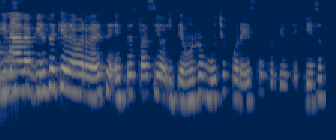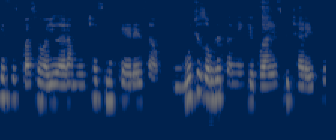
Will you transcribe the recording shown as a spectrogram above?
y nada, pienso que de verdad este, este espacio, y te honro mucho por esto, porque pienso que este espacio va a ayudar a muchas mujeres, a muchos hombres también que puedan escuchar esto,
